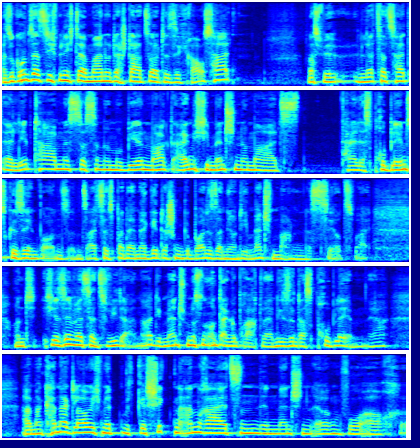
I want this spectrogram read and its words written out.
Also grundsätzlich bin ich der Meinung, der Staat sollte sich raushalten. Was wir in letzter Zeit erlebt haben, ist, dass im Immobilienmarkt eigentlich die Menschen immer als Teil des Problems gesehen worden sind, sei es jetzt bei der energetischen Gebäudesanierung, die Menschen machen das CO2. Und hier sehen wir es jetzt wieder, ne? die Menschen müssen untergebracht werden, die sind das Problem. Ja? Aber man kann da, glaube ich, mit, mit geschickten Anreizen den Menschen irgendwo auch äh,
